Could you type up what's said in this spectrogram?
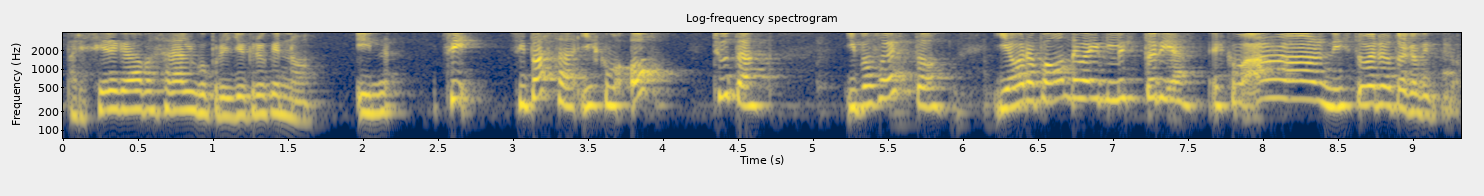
pareciera que va a pasar algo, pero yo creo que no. Y sí, sí pasa, y es como, oh, chuta, y pasó esto, ¿Y ahora para dónde va a ir la historia? Es como, ah, necesito ver otro capítulo.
